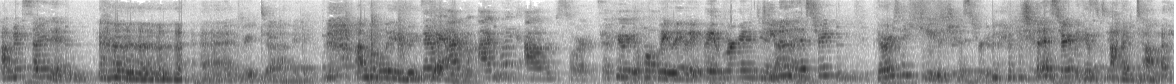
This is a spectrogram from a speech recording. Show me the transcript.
I'm excited. Every time. I'm always excited. No, I'm, I'm like out of sorts. Okay, wait, hold on. Wait, wait, wait. Wait, we're gonna do. Do you know the history? There is a huge history. history because I died.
